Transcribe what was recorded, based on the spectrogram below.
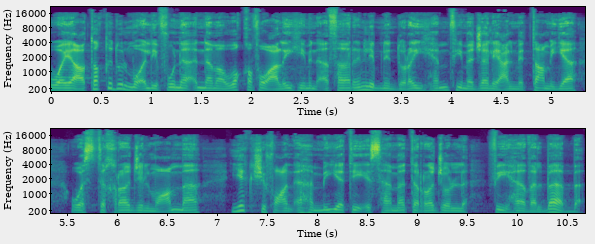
ويعتقد المؤلفون أن ما وقفوا عليه من أثار لابن الدريهم في مجال علم التعمية واستخراج المعمى يكشف عن أهمية إسهامات الرجل في هذا الباب.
